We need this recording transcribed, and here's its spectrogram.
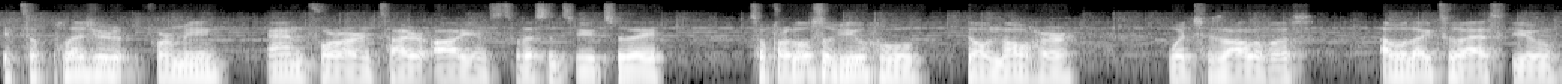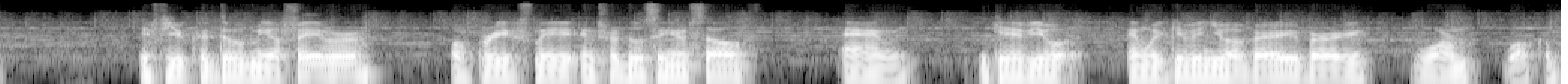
It's a pleasure for me and for our entire audience to listen to you today. So, for those of you who don't know her, which is all of us, I would like to ask you if you could do me a favor of briefly introducing yourself and give you and we're giving you a very very warm welcome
